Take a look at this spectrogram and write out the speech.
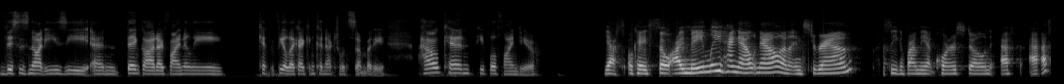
this is not easy. And thank god i finally can feel like i can connect with somebody. How can people find you Yes. Okay. So I mainly hang out now on Instagram. So you can find me at Cornerstone FS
